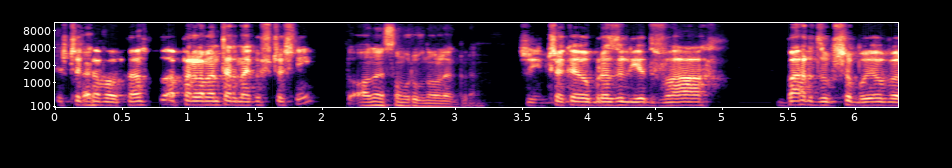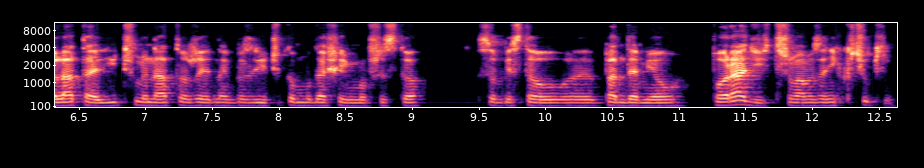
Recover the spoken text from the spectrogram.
Jeszcze tak. kawał czasu, a parlamentarne jakoś wcześniej? One są równolegle. Czyli czekają Brazylię dwa bardzo przebojowe lata i liczmy na to, że jednak Brazylijczykom uda się mimo wszystko sobie z tą e, pandemią poradzić. Trzymamy za nich kciuki.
